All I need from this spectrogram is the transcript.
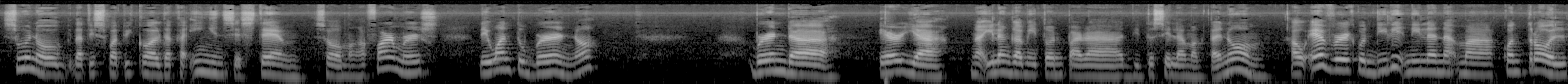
sunog, that is what we call the kaingin system. So, mga farmers, they want to burn, no? Burn the area na ilang gamiton para dito sila magtanom. However, kung dili nila na ma-control,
